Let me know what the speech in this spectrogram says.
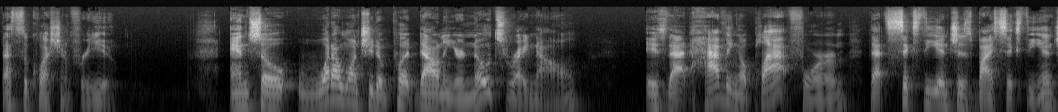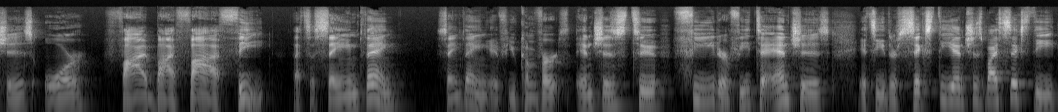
That's the question for you. And so, what I want you to put down in your notes right now is that having a platform that's 60 inches by 60 inches or 5 by 5 feet, that's the same thing, same thing. If you convert inches to feet or feet to inches, it's either 60 inches by 60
